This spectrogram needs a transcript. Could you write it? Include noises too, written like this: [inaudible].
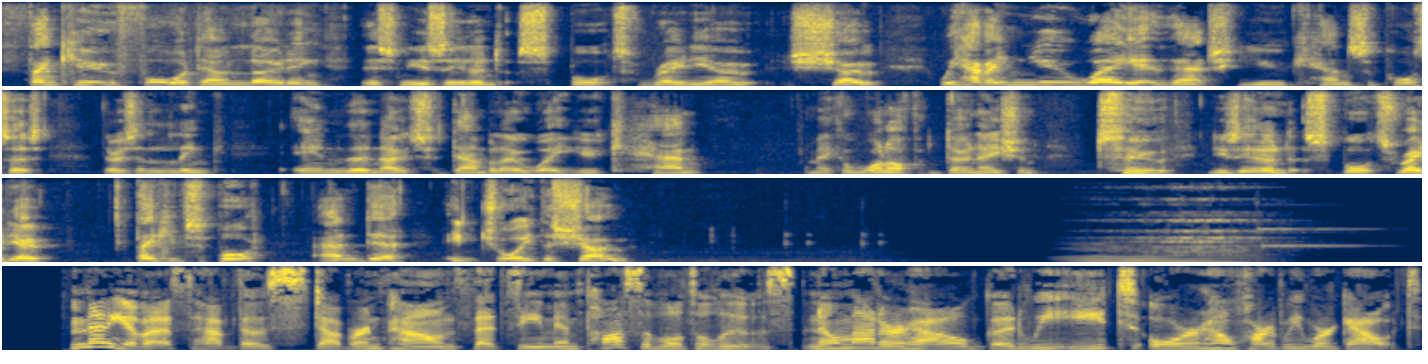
Thank you for downloading this New Zealand Sports Radio show. We have a new way that you can support us. There is a link in the notes down below where you can make a one off donation to New Zealand Sports Radio. Thank you for support and uh, enjoy the show. Many of us have those stubborn pounds that seem impossible to lose, no matter how good we eat or how hard we work out.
